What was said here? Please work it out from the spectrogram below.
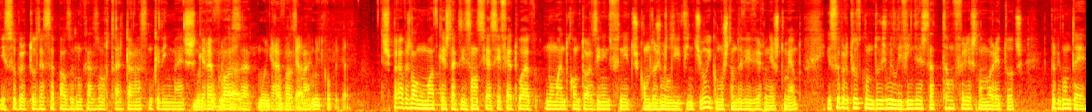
E, sobretudo, essa pausa no caso do retalho torna-se um bocadinho mais muito gravosa. Muito complicado, é? muito complicado. Esperavas de algum modo que esta aquisição se tivesse efetuado num ano de contornos indefinidos como 2021 e como estamos a viver neste momento, e sobretudo como 2020 ainda está tão fresco na memória de todos? A pergunta é:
